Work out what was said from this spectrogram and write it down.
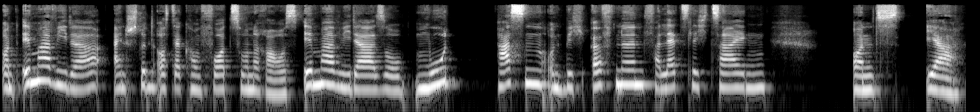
Und immer wieder ein Schritt aus der Komfortzone raus. Immer wieder so Mut fassen und mich öffnen, verletzlich zeigen. Und ja,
